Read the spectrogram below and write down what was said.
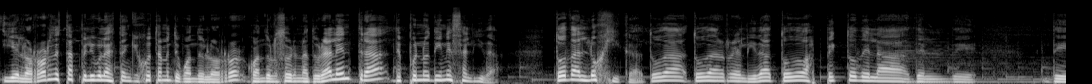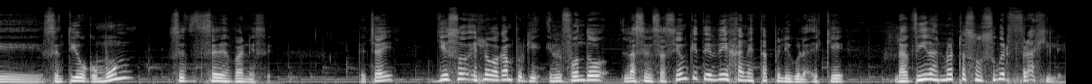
Y el horror de estas películas está en que justamente cuando el horror, cuando lo sobrenatural entra, después no tiene salida. Toda lógica, toda, toda realidad, todo aspecto de la, del, de, sentido común se, se desvanece. ¿Cachai? Y eso es lo bacán porque en el fondo la sensación que te dejan estas películas es que las vidas nuestras son súper frágiles.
